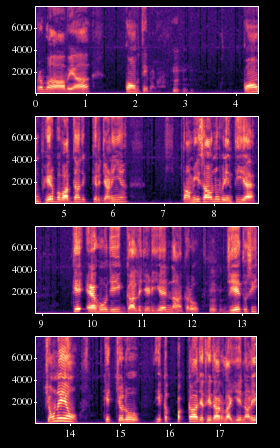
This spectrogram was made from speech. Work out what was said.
ਪ੍ਰਭਾਵ ਆ ਕੌਮ ਤੇ ਪੈਣਾ। ਕੌਮ ਫਿਰ ਵਿਵਾਦਾਂ 'ਚ ਘਿਰ ਜਾਣੀ ਆ। ਧਾਮੀ ਸਾਹਿਬ ਨੂੰ ਬੇਨਤੀ ਹੈ ਕਿ ਇਹੋ ਜਿਹੀ ਗੱਲ ਜਿਹੜੀ ਹੈ ਨਾ ਕਰੋ। ਜੇ ਤੁਸੀਂ ਚਾਹੁੰਦੇ ਹੋ ਕਿ ਚਲੋ ਇੱਕ ਪੱਕਾ ਜਥੇਦਾਰ ਲਾਈਏ ਨਾਲੇ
